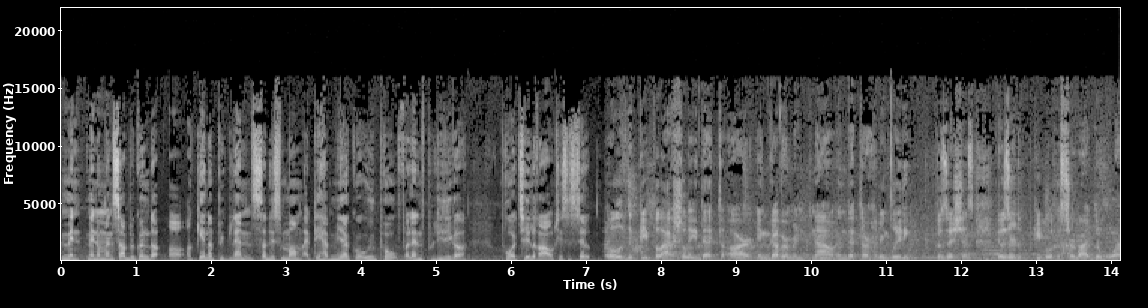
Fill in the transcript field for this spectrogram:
Men, men når man så begynder at, at genopbygge landet, så er det ligesom om, at det har mere gået ud på for landets politikere på at tilrage til sig selv. All of the people actually that are in government now and that are having leading positions, those are the people who survived the war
